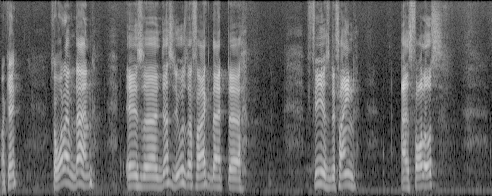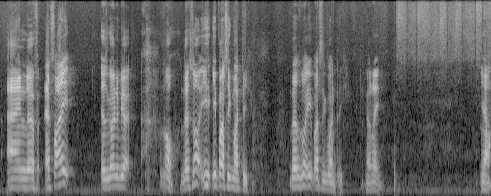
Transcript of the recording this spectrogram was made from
Okay. So what I have done is uh, just use the fact that uh, phi is defined as follows and uh, Fi is going to be a, no there is no e, e power sigma t there is no e sigma you are right yeah.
